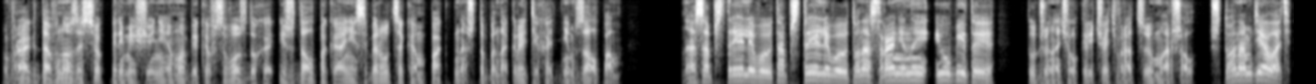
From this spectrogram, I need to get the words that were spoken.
Враг давно засек перемещение мобиков с воздуха и ждал, пока они соберутся компактно, чтобы накрыть их одним залпом. «Нас обстреливают, обстреливают! У нас раненые и убитые!» Тут же начал кричать в рацию маршал. «Что нам делать?»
